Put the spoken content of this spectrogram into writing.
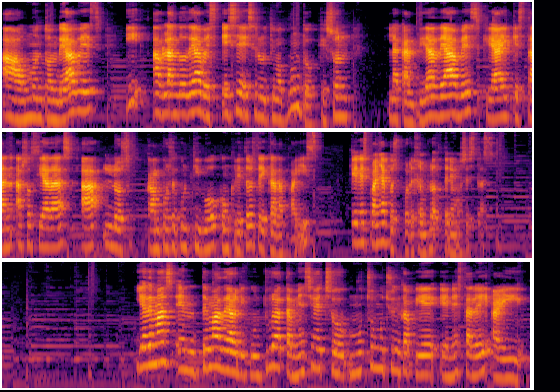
a un montón de aves. Y hablando de aves, ese es el último punto, que son la cantidad de aves que hay que están asociadas a los campos de cultivo concretos de cada país. Que en España, pues por ejemplo, tenemos estas. Y además, en tema de agricultura también se ha hecho mucho, mucho hincapié en esta ley. Hay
